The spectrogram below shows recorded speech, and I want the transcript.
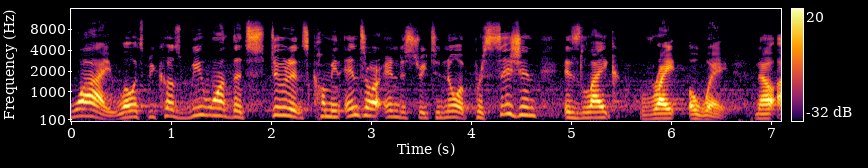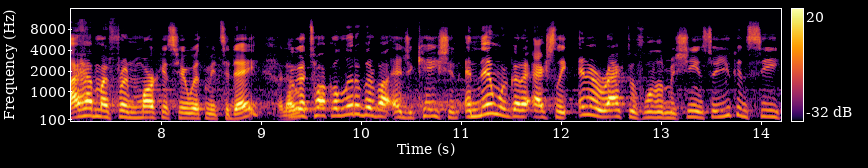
Why? Well, it's because we want the students coming into our industry to know what precision is like right away. Now, I have my friend Marcus here with me today. Hello. We're going to talk a little bit about education, and then we're going to actually interact with one of the machines so you can see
